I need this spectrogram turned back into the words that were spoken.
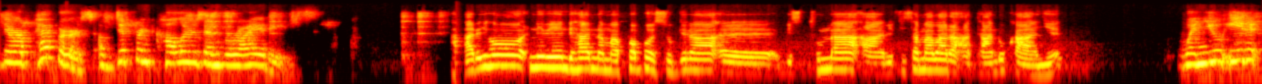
There are peppers of different colors and varieties. Hariho n'ibindi hari amapoposi ugira eh, bituma ah, bifise amabara atandukanye When you eat it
